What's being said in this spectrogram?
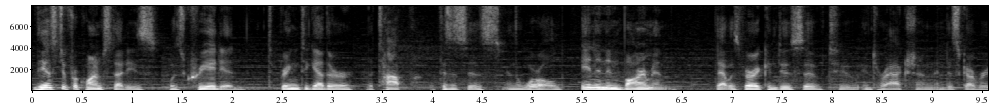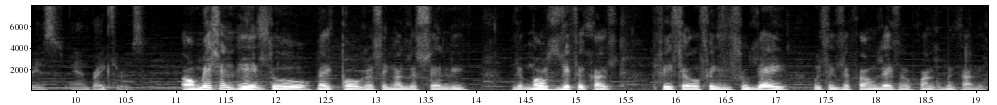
The Institute for Quantum Studies was created to bring together the top physicists in the world in an environment that was very conducive to interaction and discoveries and breakthroughs. Our mission is to make progress in understanding the most difficult feature of physics today, which is the foundation of quantum mechanics.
